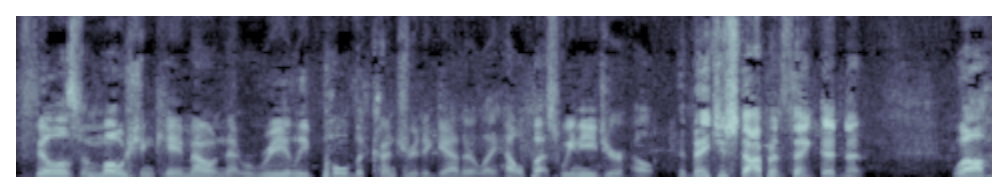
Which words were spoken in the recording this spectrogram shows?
Phil's emotion came out and that really pulled the country together. Like, help us, we need your help. It made you stop and think, didn't it? Well,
